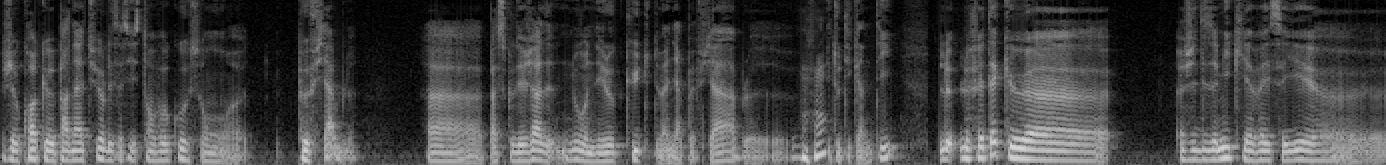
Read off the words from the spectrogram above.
je crois que par nature, les assistants vocaux sont euh, peu fiables. Euh, parce que déjà, nous, on élocutent de manière peu fiable, mm -hmm. et tutti quanti. Le, le, fait est que euh, j'ai des amis qui avaient essayé euh,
